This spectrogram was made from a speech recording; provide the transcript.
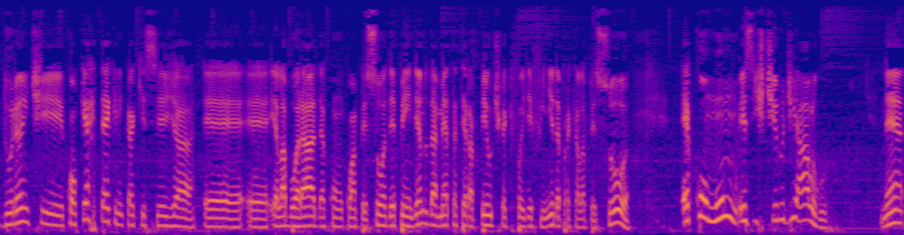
durante qualquer técnica que seja é, é, elaborada com, com a pessoa, dependendo da meta terapêutica que foi definida para aquela pessoa, é comum existir o diálogo. Né?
